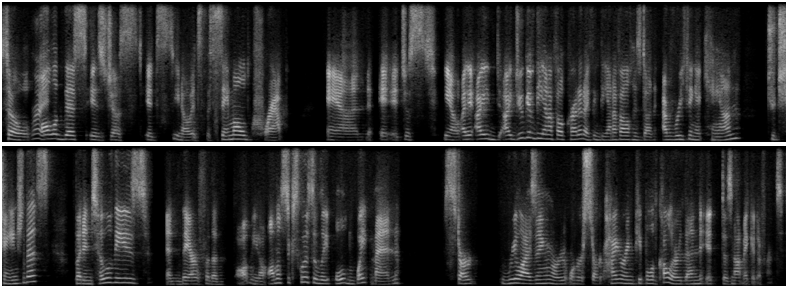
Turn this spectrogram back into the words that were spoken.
So Right. all of this is just it's you know it's the same old crap and it, it just you know I, I i do give the nfl credit i think the nfl has done everything it can to change this but until these and they are for the you know almost exclusively old white men start realizing or or start hiring people of color then it does not make a difference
